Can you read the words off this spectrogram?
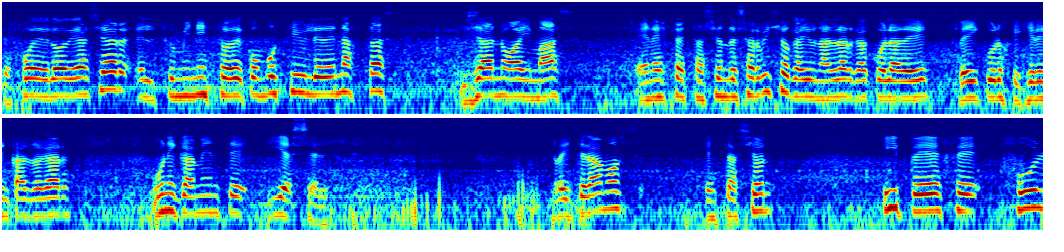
Después de lo de ayer, el suministro de combustible de naftas ya no hay más en esta estación de servicio, que hay una larga cola de vehículos que quieren cargar únicamente diésel. Reiteramos, estación IPF Full,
